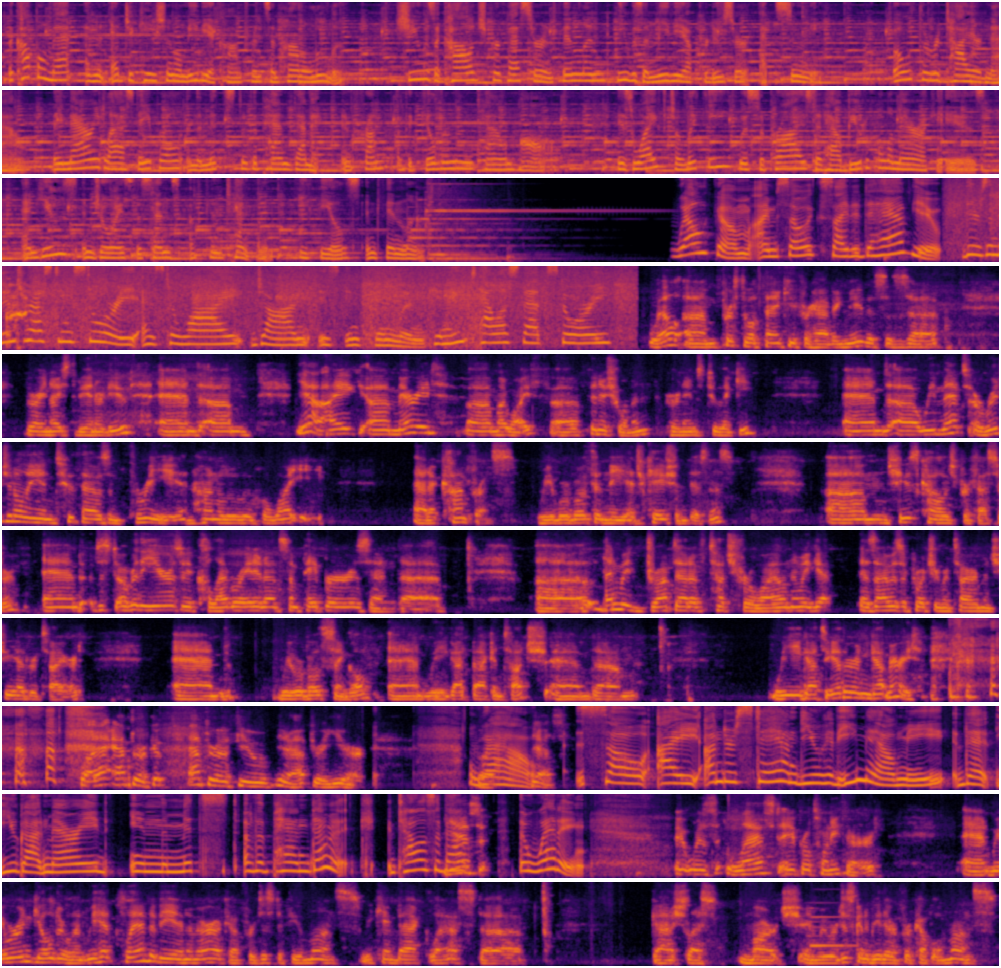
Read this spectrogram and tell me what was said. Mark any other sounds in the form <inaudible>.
The couple met at an educational media conference in Honolulu. She was a college professor in Finland, he was a media producer at SUNY. Both are retired now. They married last April in the midst of the pandemic in front of the Guilderland Town Hall. His wife, Tuulikki, was surprised at how beautiful America is, and Hughes enjoys the sense of contentment he feels in Finland. Welcome. I'm so excited to have you. There's an interesting story as to why John is in Finland. Can you tell us that story? Well, um, first of all, thank you for having me. This is uh, very nice to be interviewed. And um, yeah, I uh, married uh, my wife, a Finnish woman. Her name's Tuulikki. And uh, we met originally in 2003 in Honolulu, Hawaii, at a conference. We were both in the education business. Um, she's a college professor. And just over the years, we've collaborated on some papers. And uh, uh, then we dropped out of touch for a while. And then we get, as I was approaching retirement, she had retired. And we were both single and we got back in touch and um, we got together and got married. <laughs> well, after a, after a few, you know, after a year. But, wow. Yes. So I understand you had emailed me that you got married in the midst of the pandemic. Tell us about yes. the wedding. It was last April 23rd and we were in Guilderland. We had planned to be in America for just a few months. We came back last, uh, gosh, last March, and we were just going to be there for a couple of months.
